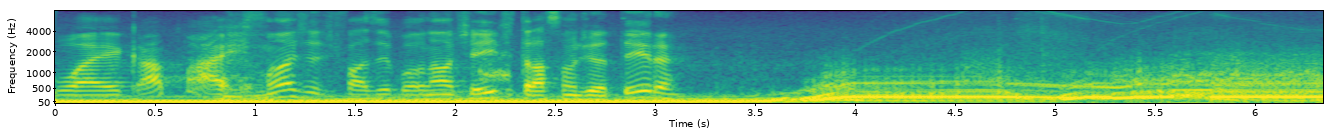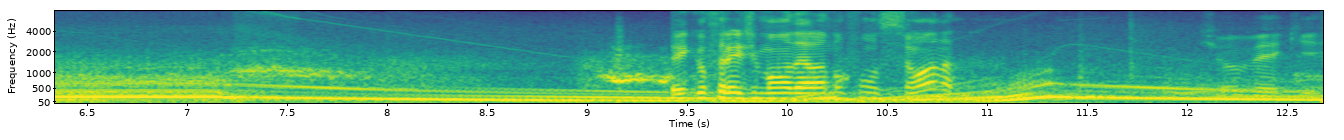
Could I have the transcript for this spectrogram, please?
Uai, é capaz. Você manja de fazer burnout aí, de tração dianteira? Vê que o freio de mão dela não funciona. Ver aqui.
